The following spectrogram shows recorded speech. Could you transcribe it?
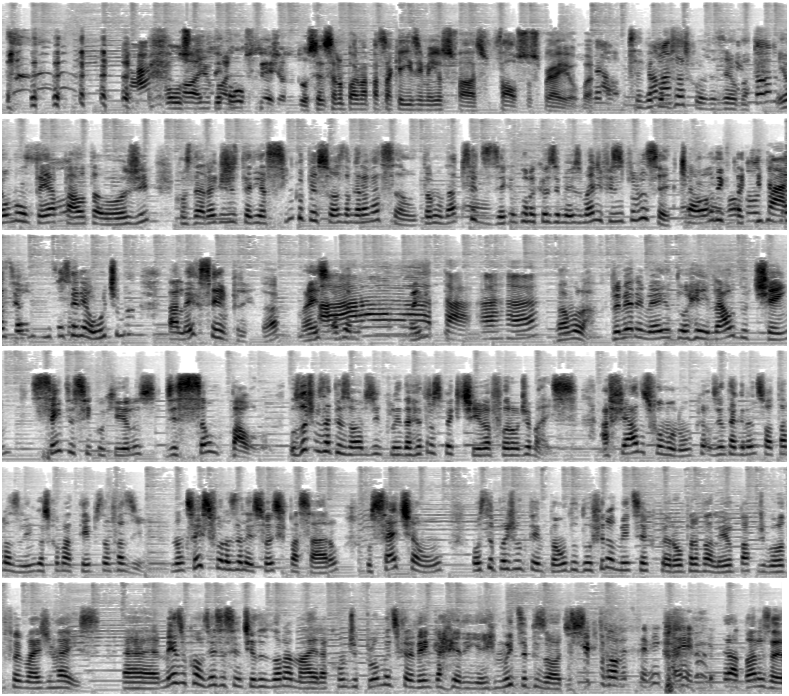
Tá? Ou, Olha, se- olha. ou seja, Dudu, você você não pode mais passar aqueles e-mails falsos, pra Elba. Não. Você vê como são as coisas, Elba. é Eu montei a pauta hoje, considerando que a gente teria cinco pessoas na gravação. Então não dá pra você É. dizer que eu coloquei os e-mails mais difíceis pra você. Que a É, ordem que tá aqui contar baseada você seria a última a ler sempre, tá? Mas, obviamente, Ah, tá. Aham. vamos lá. Primeiro e-mail do Reinaldo Chen, 105 quilos, de São Paulo. Os últimos episódios, incluindo a retrospectiva, foram demais. Afiados como nunca, os integrantes soltaram as línguas como há tempos não faziam. Não sei se foram as eleições que passaram, o 7 a 1 ou se depois de um tempão Dudu finalmente se recuperou para valer o papo de gordo foi mais de raiz. É, mesmo com a ausência sentido de Dona Mayra, com diploma de escrever em carreirinha em muitos episódios. Prova de você vir carreirinha. Eu adoro isso,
